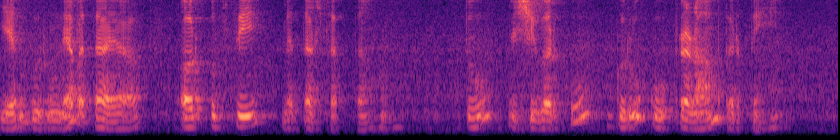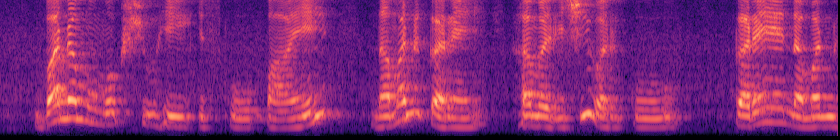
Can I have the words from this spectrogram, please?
यह गुरु ने बताया और उससे मैं तर सकता हूँ। तो ऋषिवर को, गुरु को प्रणाम करते हैं। वन मुमुक्षु ही इसको पाए, नमन करें हम ऋषिवर को करें नमन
